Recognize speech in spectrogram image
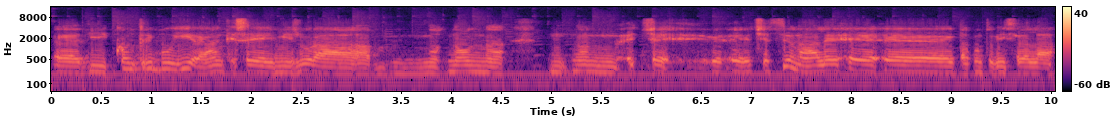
eh, di contribuire, anche se in misura mm, non, non ecce- eccezionale eh, eh, dal punto di vista della,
